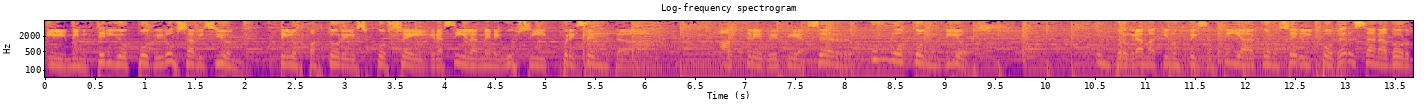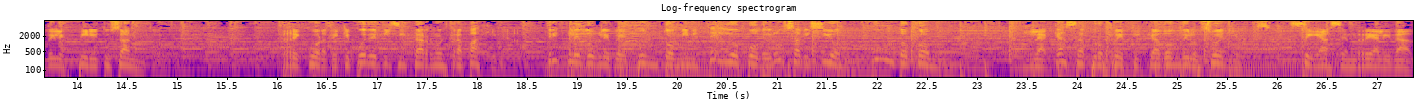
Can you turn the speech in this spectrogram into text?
El Ministerio Poderosa Visión de los pastores José y Graciela Meneguzzi presenta Atrévete a ser uno con Dios. Un programa que nos desafía a conocer el poder sanador del Espíritu Santo. Recuerde que puede visitar nuestra página www.ministeriopoderosavision.com, la casa profética donde los sueños se hacen realidad.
